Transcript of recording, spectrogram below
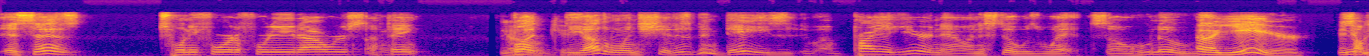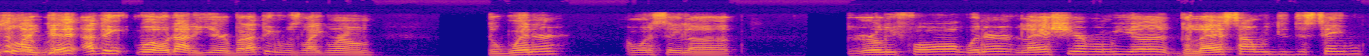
it says 24 to 48 hours, I think. Oh, But okay. the other one, shit, it's been days, uh, probably a year now, and it still was wet. So who knows? a year. And Something like that. I think. Well, not a year, but I think it was like around the winter. I want to say uh, the early fall, winter last year when we uh the last time we did this table.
